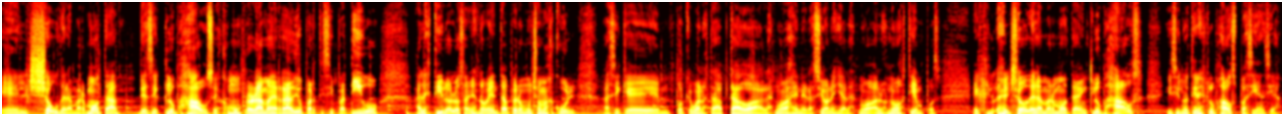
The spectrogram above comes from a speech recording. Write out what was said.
el show de la marmota desde Clubhouse. Es como un programa de radio participativo al estilo de los años 90, pero mucho más cool. Así que, porque bueno, está adaptado a las nuevas generaciones y a, las a los nuevos tiempos. El, el show de la marmota en Clubhouse. Y si no tienes Clubhouse, paciencia.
